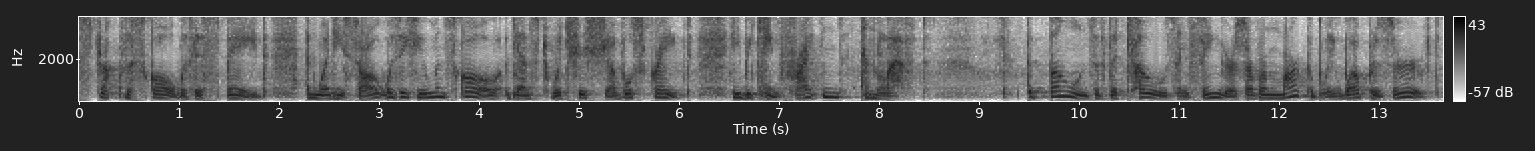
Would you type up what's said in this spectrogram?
struck the skull with his spade, and when he saw it was a human skull against which his shovel scraped, he became frightened and left. The bones of the toes and fingers are remarkably well preserved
